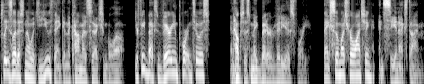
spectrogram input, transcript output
Please let us know what you think in the comments section below. Your feedback's very important to us and helps us make better videos for you. Thanks so much for watching and see you next time.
